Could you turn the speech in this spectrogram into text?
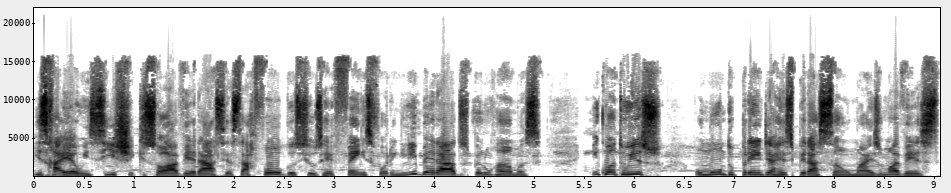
Israel insiste que só haverá cessar-fogo se os reféns forem liberados pelo Hamas. Enquanto isso, o mundo prende a respiração mais uma vez,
